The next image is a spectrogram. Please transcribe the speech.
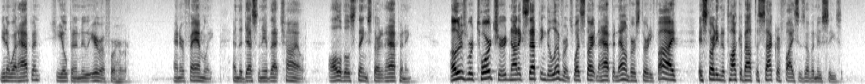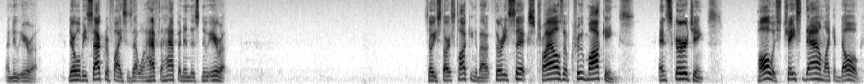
You know what happened? She opened a new era for her and her family and the destiny of that child. All of those things started happening. Others were tortured, not accepting deliverance. What's starting to happen now in verse 35 is starting to talk about the sacrifices of a new season, a new era. There will be sacrifices that will have to happen in this new era. So he starts talking about it. 36, trials of cruel mockings and scourgings. Paul was chased down like a dog.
